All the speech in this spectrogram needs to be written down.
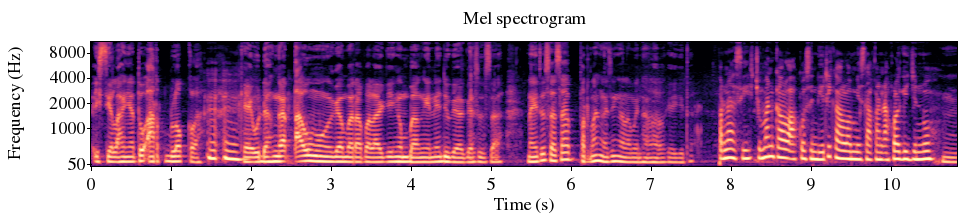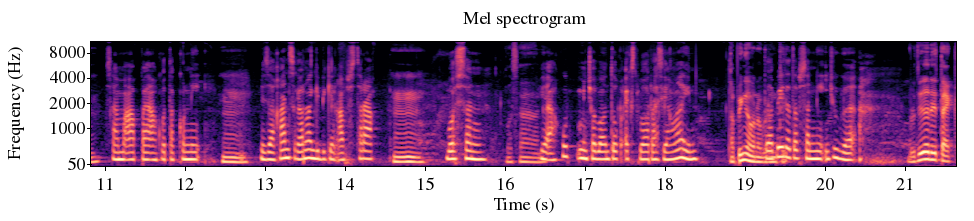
istilahnya tuh art block lah mm -mm. kayak udah nggak tahu mau ngegambar apa lagi ngembanginnya juga agak susah nah itu Sasa pernah nggak sih ngalamin hal-hal kayak gitu pernah sih cuman kalau aku sendiri kalau misalkan aku lagi jenuh hmm. sama apa yang aku tekuni hmm. misalkan sekarang lagi bikin abstrak hmm. bosan bosan ya aku mencoba untuk eksplorasi yang lain tapi nggak pernah tapi tetap seni juga Berarti dari TK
